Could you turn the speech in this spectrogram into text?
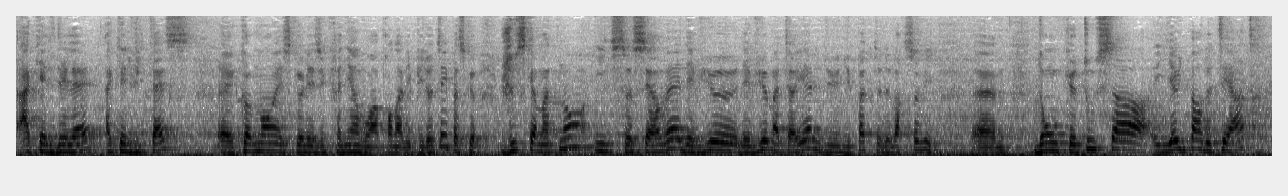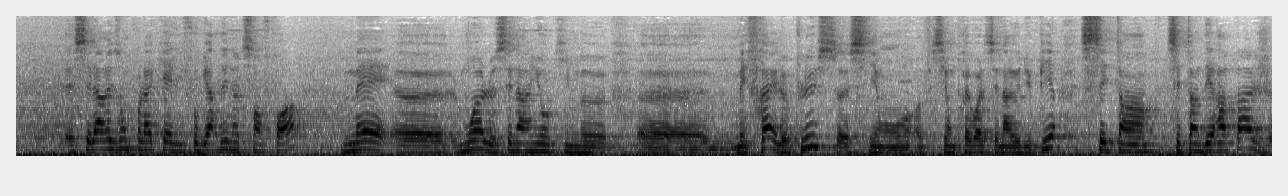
À quel délai À quelle vitesse Comment est-ce que les Ukrainiens vont apprendre à les piloter? Parce que jusqu'à maintenant, ils se servaient des vieux, des vieux matériels du, du pacte de Varsovie. donc tout ça, il y a une part de théâtre. C'est la raison pour laquelle il faut garder notre sang-froid mais euh, moi, le scénario qui me euh, m'effraie le plus, si on, prévoit le scénario du pire, c'est un, dérapage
